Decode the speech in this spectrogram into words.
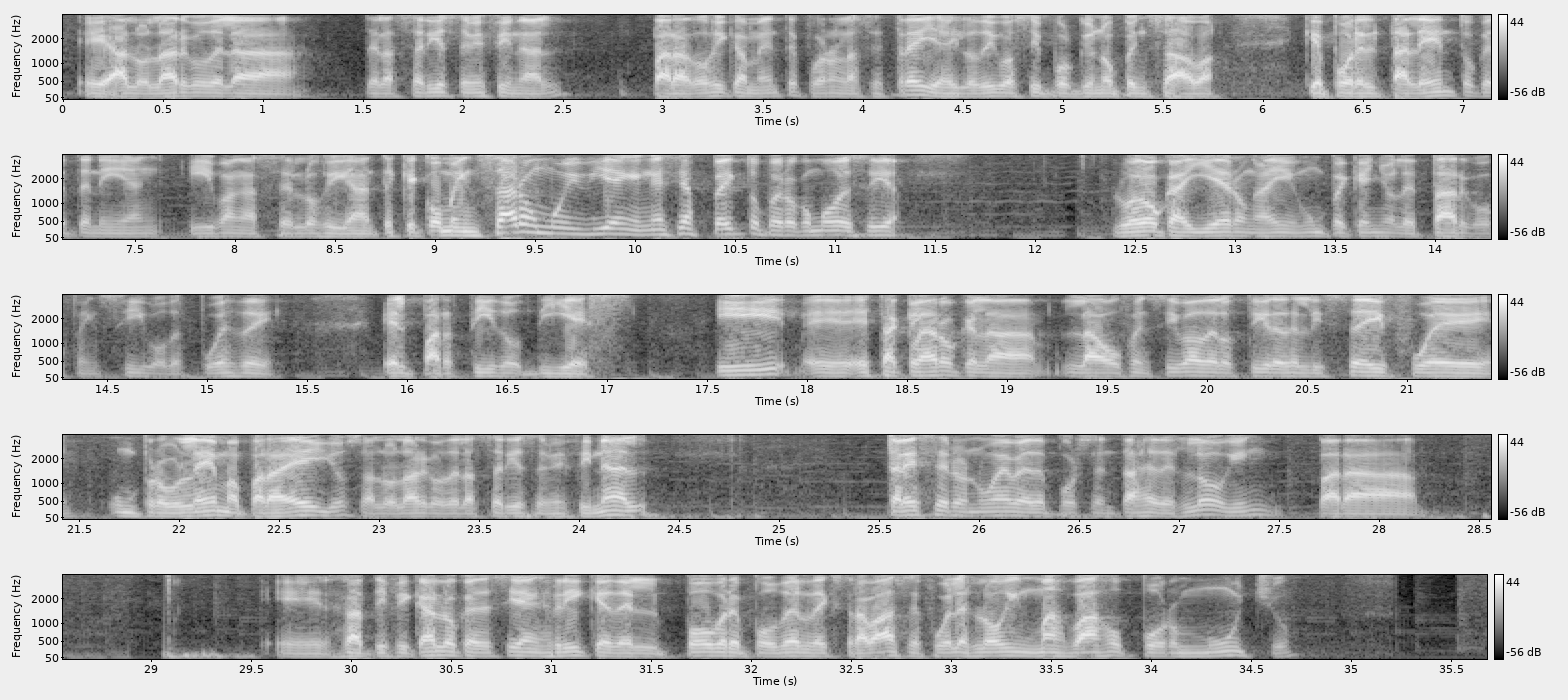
eh, a lo largo de la, de la serie semifinal paradójicamente fueron las estrellas. Y lo digo así porque uno pensaba que por el talento que tenían iban a ser los gigantes, que comenzaron muy bien en ese aspecto, pero como decía, luego cayeron ahí en un pequeño letargo ofensivo después de el partido 10. Y eh, está claro que la, la, ofensiva de los Tigres del Licey fue un problema para ellos a lo largo de la serie semifinal. 309 de porcentaje de slogan para eh, ratificar lo que decía Enrique del pobre poder de extra base, fue el eslogan más bajo por mucho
